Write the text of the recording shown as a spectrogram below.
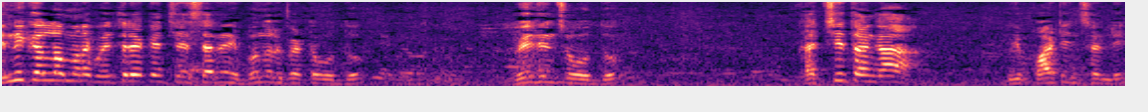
ఎన్నికల్లో మనకు వ్యతిరేకం చేశారని ఇబ్బందులు పెట్టవద్దు. వేధించవద్దు. ఖచ్చితంగా ఇది పాటించండి.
